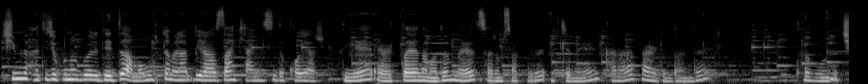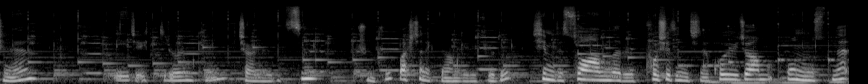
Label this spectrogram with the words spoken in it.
Şimdi Hatice bunu böyle dedi ama muhtemelen birazdan kendisi de koyar diye evet dayanamadım ve sarımsakları eklemeye karar verdim ben de. Tavuğun içine iyice ittiriyorum ki içeride gitsin. Çünkü baştan eklemem gerekiyordu. Şimdi soğanları poşetin içine koyacağım. Onun üstüne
